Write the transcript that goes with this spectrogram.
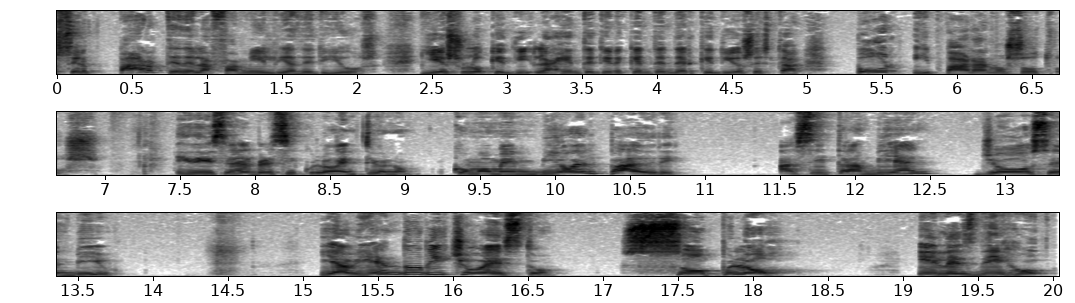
ser parte de la familia de Dios. Y eso es lo que la gente tiene que entender, que Dios está por y para nosotros. Y dice en el versículo 21, como me envió el Padre, así también yo os envío. Y habiendo dicho esto, sopló y les dijo,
